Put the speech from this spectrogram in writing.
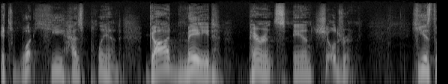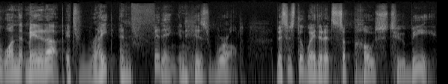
It's what He has planned. God made parents and children. He is the one that made it up. It's right and fitting in His world. This is the way that it's supposed to be.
